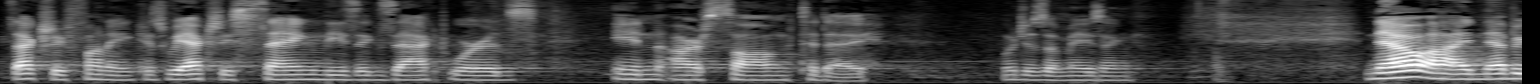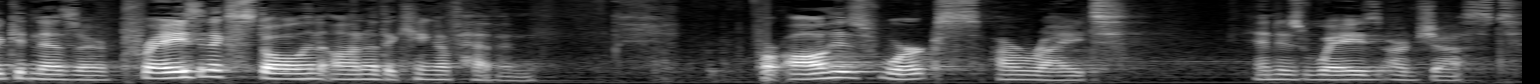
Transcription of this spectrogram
It's actually funny because we actually sang these exact words in our song today, which is amazing. Now I, Nebuchadnezzar, praise and extol and honor the King of heaven, for all his works are right and his ways are just.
